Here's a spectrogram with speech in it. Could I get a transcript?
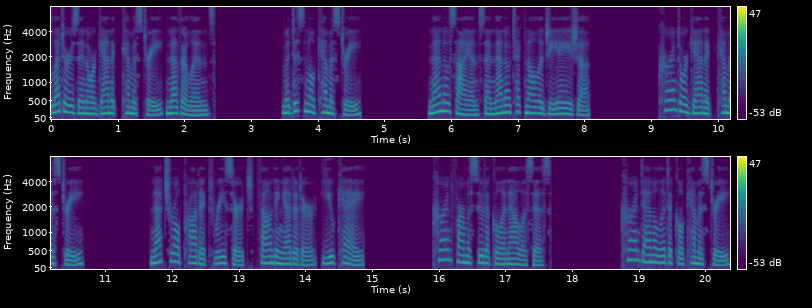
Letters in Organic Chemistry Netherlands. Medicinal Chemistry. Nanoscience and Nanotechnology Asia. Current Organic Chemistry. Natural Product Research founding editor, UK Current Pharmaceutical Analysis Current Analytical Chemistry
